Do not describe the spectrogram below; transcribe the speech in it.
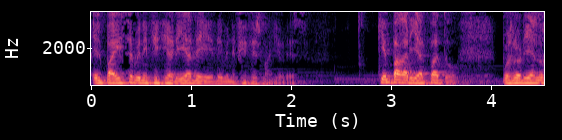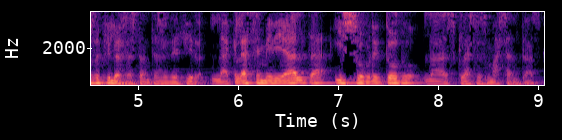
el país se beneficiaría de, de beneficios mayores. ¿Quién pagaría el pato? Pues lo harían los deciles restantes, es decir, la clase media alta y sobre todo las clases más altas.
